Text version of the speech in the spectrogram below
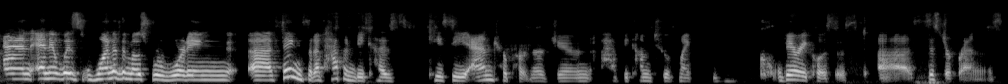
and and it was one of the most rewarding uh, things that have happened because Casey and her partner June have become two of my very closest uh, sister friends,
